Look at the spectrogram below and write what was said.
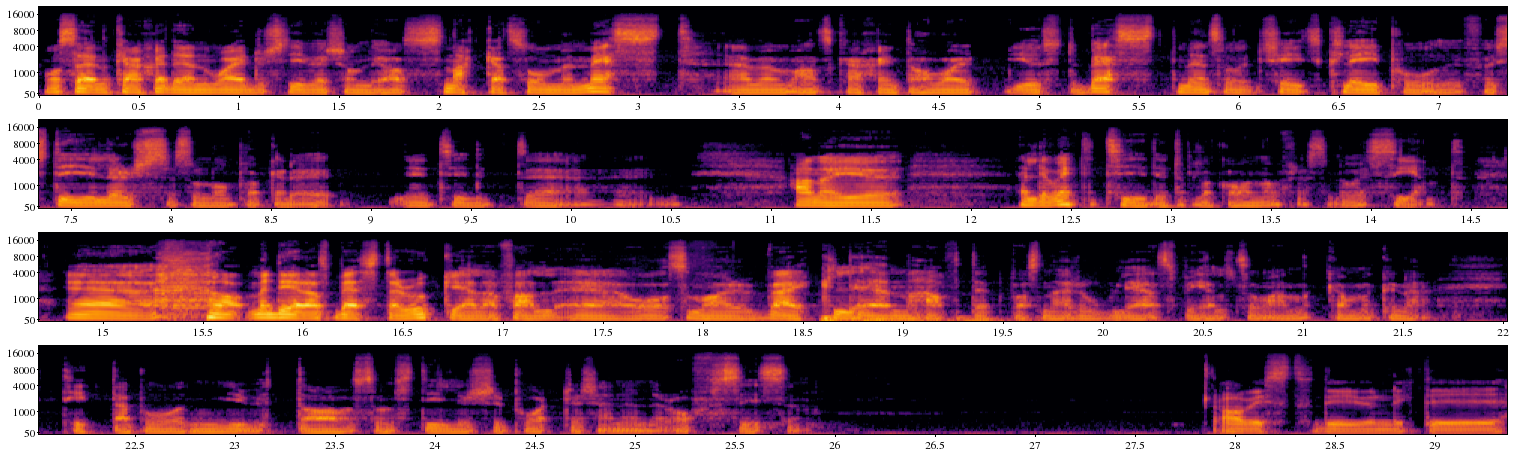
Och sen kanske den wide receiver som det har snackats om mest, även om han kanske inte har varit just bäst, men så Chase Claypool för Steelers som de plockade tidigt. Eh, han har ju eller det var inte tidigt att plocka honom förresten, det var sent. Eh, ja, men deras bästa rookie i alla fall. Eh, och som har verkligen haft ett par sådana här roliga spel som man kan kunna titta på och njuta av som Steelers-supporter sen under off-season. Ja visst, det är ju en riktig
